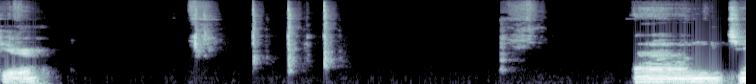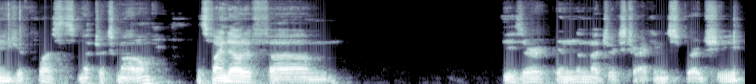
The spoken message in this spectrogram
here. Um, change requests metrics model. Let's find out if um, these are in the metrics tracking spreadsheet.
